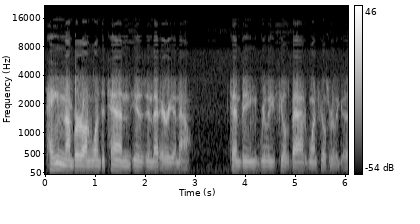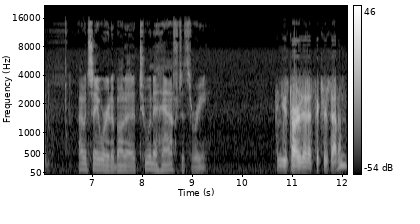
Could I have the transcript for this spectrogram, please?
pain number on one to ten is in that area now? Ten being really feels bad, one feels really good. I would say we're at about a two and a half to three. And you started at a six or seven?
